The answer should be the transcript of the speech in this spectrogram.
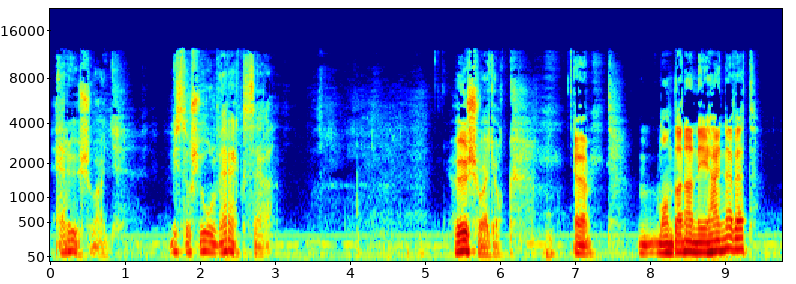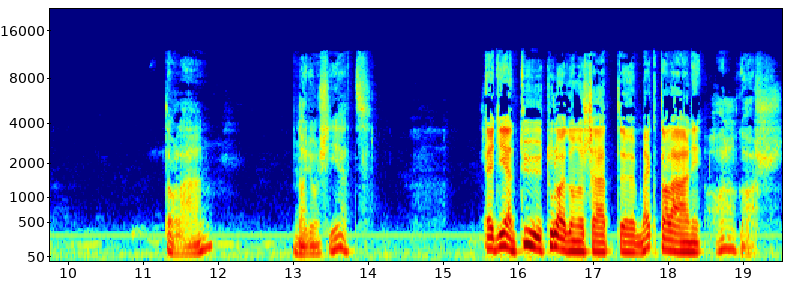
Erős vagy. Biztos jól verekszel. Hős vagyok. Ö, Mondana néhány nevet? Talán. Nagyon sietsz? Egy ilyen tű tulajdonosát megtalálni, hallgass,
